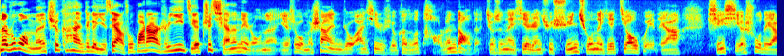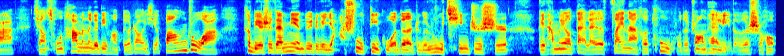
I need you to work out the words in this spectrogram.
那如果我们去看这个以赛亚书八章二十一节之前的内容呢，也是我们上一周安息日学课所讨论到的，就是那些人去寻求那些教鬼的呀、行邪术的呀，想从他们那个地方得着一些帮助啊，特别是在面对这个亚述帝国的这个入侵之时，给他们要带来的灾难和痛苦的状态里头的时候，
